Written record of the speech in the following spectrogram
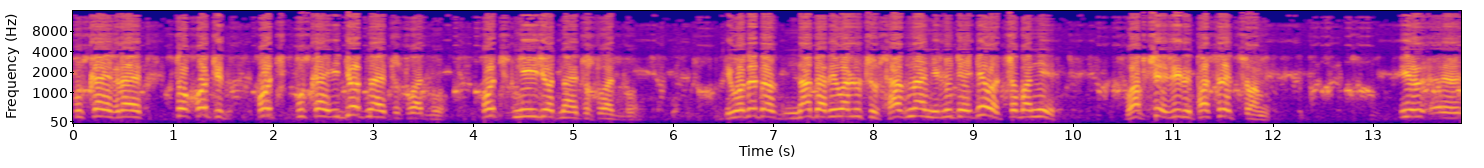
пускай играет, кто хочет, хочет, пускай идет на эту свадьбу, хочет, не идет на эту свадьбу. И вот это надо революцию в сознании людей делать, чтобы они вообще жили посредством. И э,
